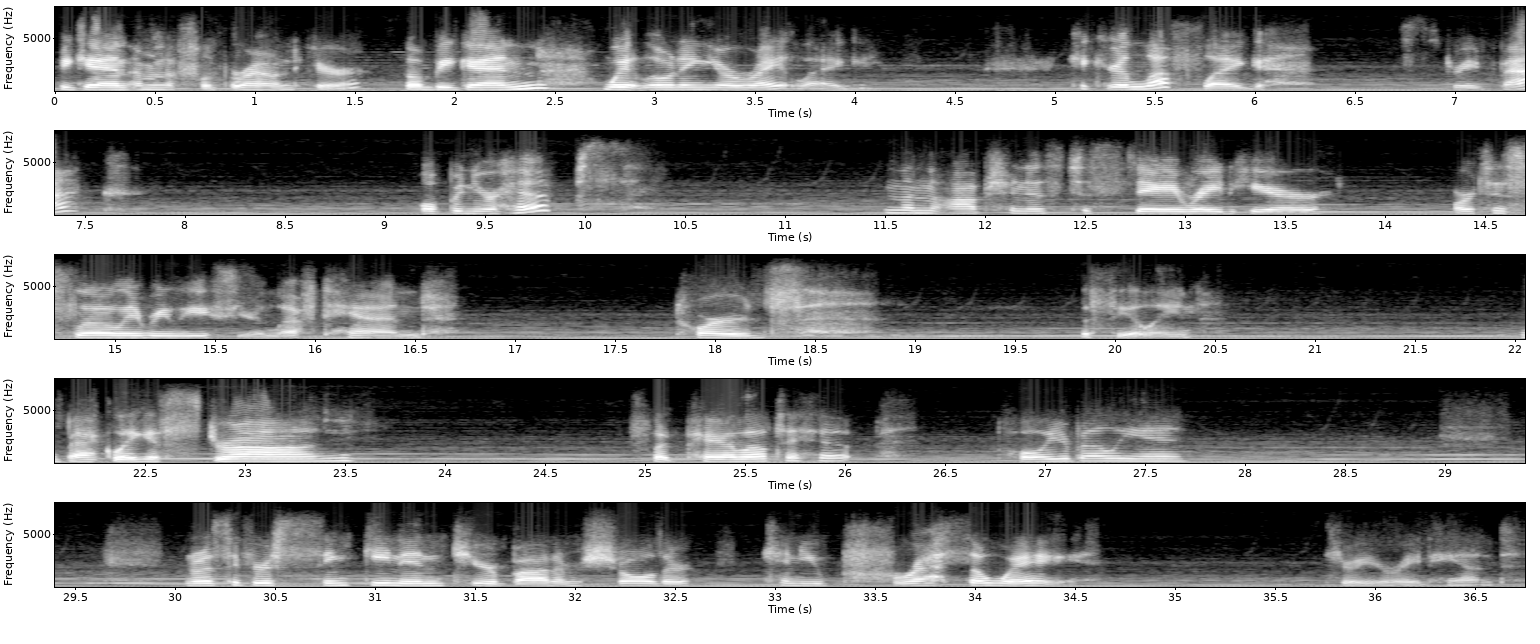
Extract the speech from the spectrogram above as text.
begin, I'm going to flip around here. So begin weight loading your right leg. Kick your left leg straight back. Open your hips. And then the option is to stay right here or to slowly release your left hand towards the ceiling. Back leg is strong. Foot parallel to hip. Pull your belly in. Notice if you're sinking into your bottom shoulder, can you press away through your right hand?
